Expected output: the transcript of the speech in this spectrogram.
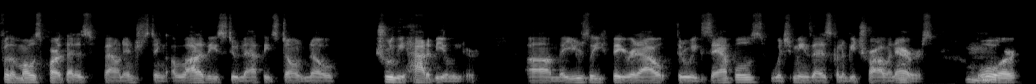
for the most part, that is found interesting. A lot of these student athletes don't know truly how to be a leader. Um, they usually figure it out through examples, which means that it's going to be trial and errors. Mm-hmm. Or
